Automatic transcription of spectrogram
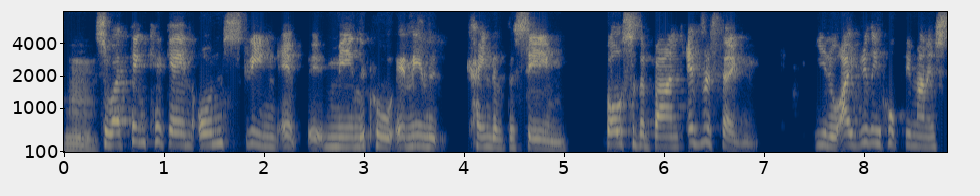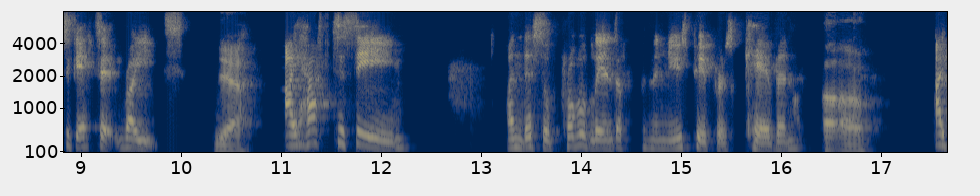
Mm. So I think again on screen it, it may look it may look kind of the same, but also the band, everything. You know, I really hope they manage to get it right. Yeah. I have to say, and this will probably end up in the newspapers, Kevin. Uh oh. I,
